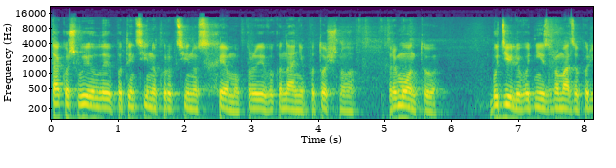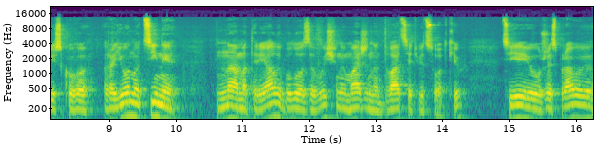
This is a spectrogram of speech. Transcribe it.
Також виявили потенційно корупційну схему при виконанні поточного ремонту будівлі в одній з громад Запорізького району. Ціни на матеріали було завищено майже на 20%. Цією вже справою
